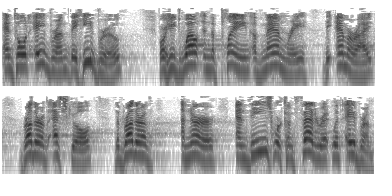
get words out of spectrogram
and told Abram the Hebrew, for he dwelt in the plain of Mamre, the Amorite, brother of Eshcol, the brother of Aner, and these were confederate with Abram.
